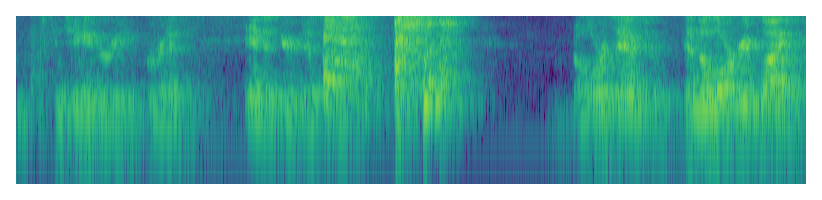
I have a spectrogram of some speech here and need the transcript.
Let's continue to read. We're going to end it here in just a moment. the Lord's answer. Then the Lord replied,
